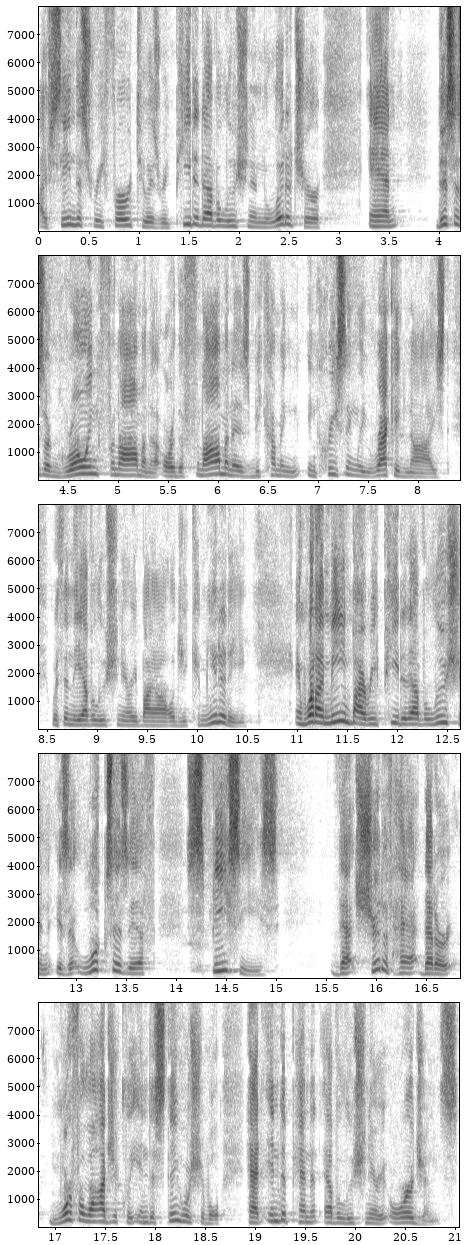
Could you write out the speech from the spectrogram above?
I've seen this referred to as repeated evolution in the literature, and this is a growing phenomena, or the phenomena is becoming increasingly recognized within the evolutionary biology community. And what I mean by repeated evolution is it looks as if species that should have had, that are morphologically indistinguishable had independent evolutionary origins.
